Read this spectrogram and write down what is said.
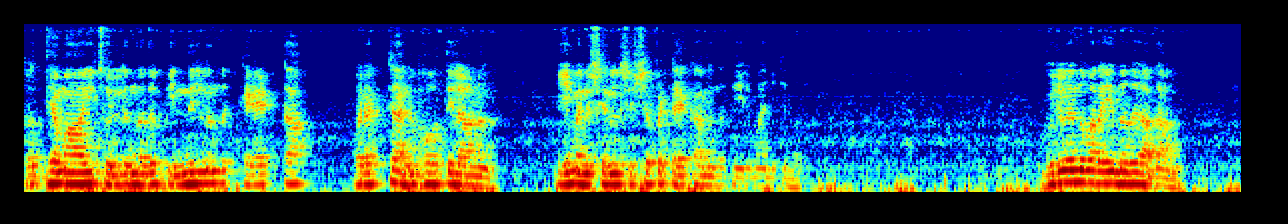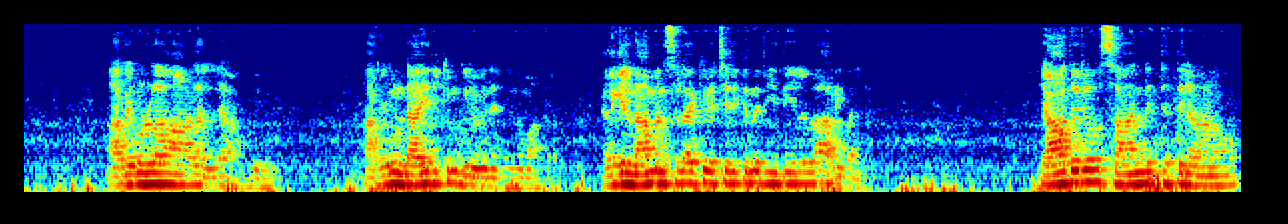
ഹൃദ്യമായി ചൊല്ലുന്നത് പിന്നിൽ നിന്ന് കേട്ട ഒരൊറ്റ അനുഭവത്തിലാണ് ഈ മനുഷ്യനിൽ ശിഷ്യപ്പെട്ടേക്കാമെന്ന് തീരുമാനിക്കുന്നത്. ഗുരു എന്ന് പറയുന്നത് അതാണ്. അറിവുള്ള ആളല്ല ഗുരു. അറിവുണ്ടായിരിക്കും ഗുരുവിന് എന്ന് മാത്രം. അല്ലെങ്കിൽ നാം മനസ്സിലാക്കി വെച്ചിരിക്കുന്ന രീതിയിലുള്ള അറിവല്ല. യാതൊരു സാന്നിധ്യത്തിലാണോ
